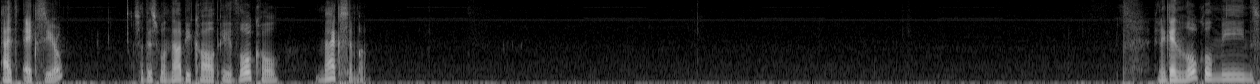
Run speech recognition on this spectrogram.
at x0. So this will now be called a local maximum. And again, local means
